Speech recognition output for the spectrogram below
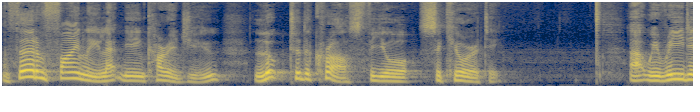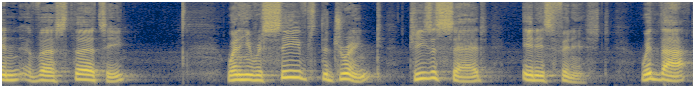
And third and finally, let me encourage you look to the cross for your security. Uh, we read in verse 30 when he received the drink, Jesus said, It is finished. With that,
